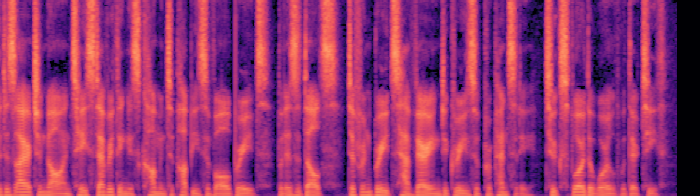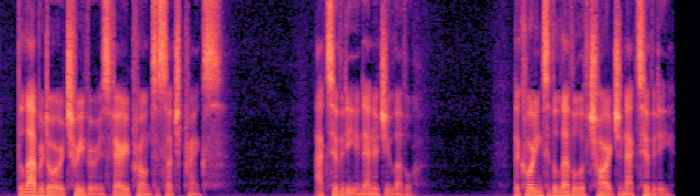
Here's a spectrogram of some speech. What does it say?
The desire to gnaw and taste everything is common to puppies of all breeds, but as adults, different breeds have varying degrees of propensity to explore the world with their teeth. The Labrador Retriever is very prone to such pranks. Activity and energy level. According to the level of charge and activity,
